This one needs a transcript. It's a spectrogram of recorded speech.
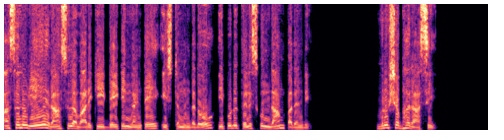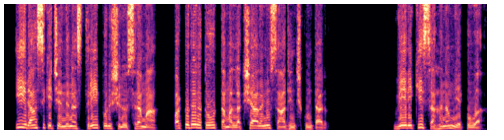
అసలు ఏ ఏ రాసుల వారికి డేటింగ్ అంటే ఇష్టముండదో ఇప్పుడు తెలుసుకుందాం పదండి. వృషభ రాశి. ఈ రాశికి చెందిన స్త్రీ పురుషులు శ్రమ పట్టుదలతో తమ లక్ష్యాలను సాధించుకుంటారు. వీరికి సహనం ఎక్కువ.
